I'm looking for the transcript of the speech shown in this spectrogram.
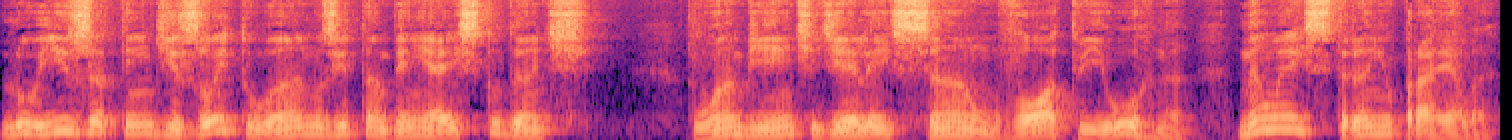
Luísa tem 18 anos e também é estudante. O ambiente de eleição, voto e urna não é estranho para ela.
